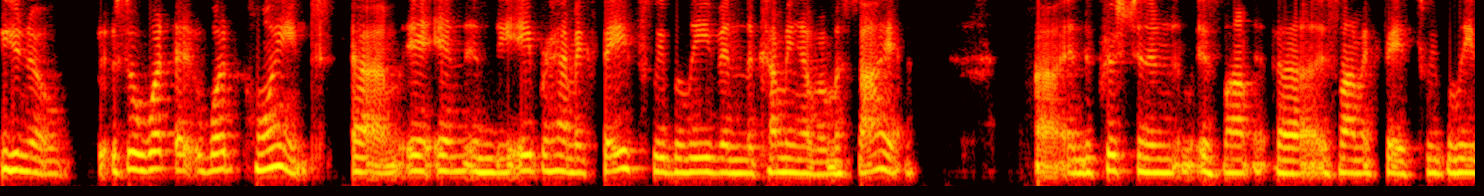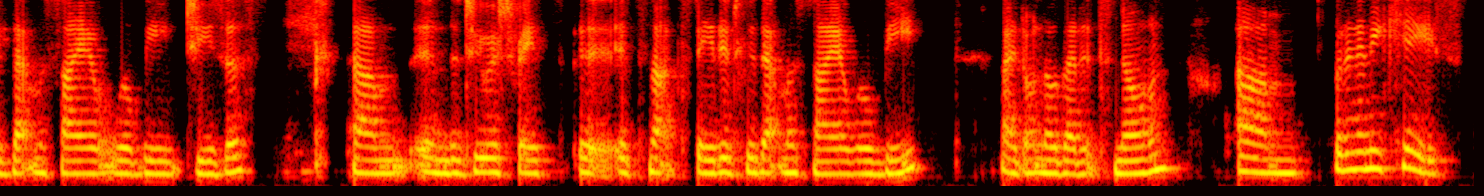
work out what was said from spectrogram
you know, so what at what point um, in in the Abrahamic faiths we believe in the coming of a Messiah. Uh, in the Christian and Islam, uh, Islamic faiths, we believe that Messiah will be Jesus. Um, in the Jewish faith, it's not stated who that Messiah will be. I don't know that it's known. Um, but in any case,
